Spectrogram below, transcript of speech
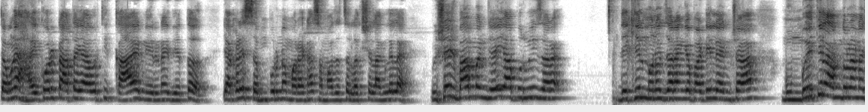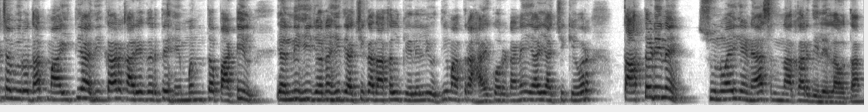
त्यामुळे हायकोर्ट आता यावरती काय निर्णय देतं याकडे संपूर्ण मराठा समाजाचं लक्ष लागलेलं आहे. विशेष बाब म्हणजे यापूर्वी जरा देखील मनोज जरांगे पाटील यांच्या मुंबईतील आंदोलनाच्या विरोधात माहिती अधिकार कार्यकर्ते हेमंत पाटील यांनी ही जनहित याचिका दाखल केलेली होती. मात्र हायकोर्टाने या याचिकेवर तातडीने सुनवाई घेण्यास नकार दिलेला होता.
